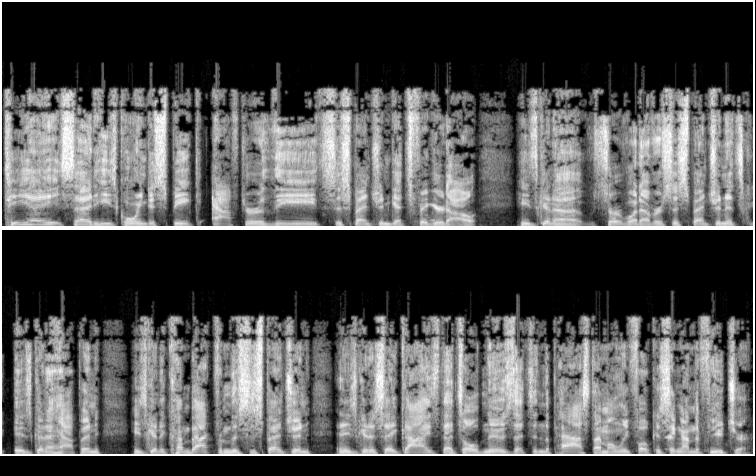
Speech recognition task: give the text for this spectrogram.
TA said he's going to speak after the suspension gets figured out. He's going to serve whatever suspension it's, is going to happen. He's going to come back from the suspension and he's going to say, guys, that's old news. That's in the past. I'm only focusing on the future.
